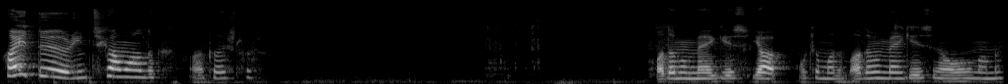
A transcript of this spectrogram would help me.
Haydi intikam aldık arkadaşlar. Adamın MG'si ya uçamadım. Adamın MG'sini alalım hemen.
